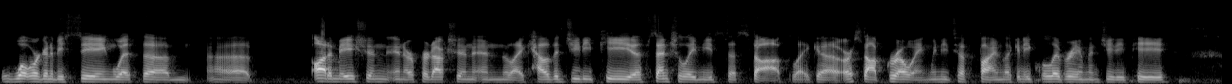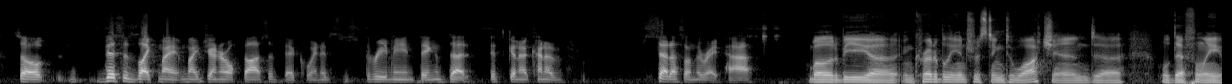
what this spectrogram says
what we're going to be seeing with um, uh, automation in our production and like how the GDP essentially needs to stop, like uh, or stop growing. We need to find like an equilibrium in GDP. So this is like my my general thoughts of Bitcoin. It's just three main things that it's gonna kind of set us on the right path. Well, it'll be uh, incredibly interesting to watch, and uh, we'll definitely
